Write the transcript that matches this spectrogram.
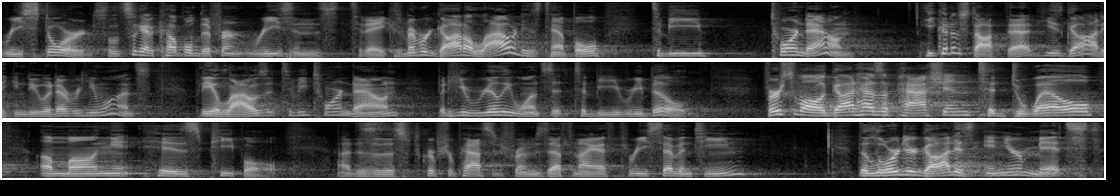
restored. So let's look at a couple different reasons today. Because remember, God allowed his temple to be torn down. He could have stopped that. He's God, he can do whatever he wants. But he allows it to be torn down, but he really wants it to be rebuilt. First of all, God has a passion to dwell among his people. Uh, this is a scripture passage from Zephaniah 3:17. The Lord your God is in your midst,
